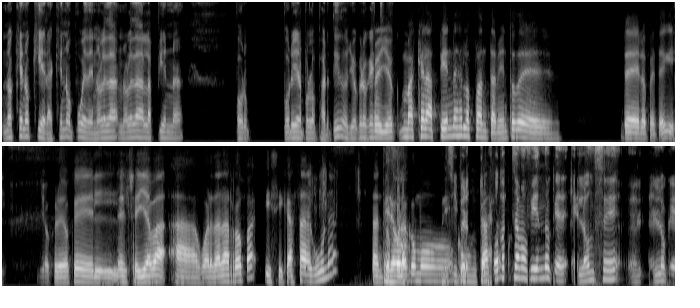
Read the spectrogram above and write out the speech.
No, no es que no quiera, es que no puede, no le da, no le da las piernas por, por ir a por los partidos. Yo creo que Pero yo, más que las piernas, en los planteamientos de, de Lopetegui. Yo creo que el, el Sevilla va a guardar la ropa y si caza alguna, tanto Pero- fuera como, Sí, como pero en casa, todos estamos viendo que el 11 el- es lo que,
